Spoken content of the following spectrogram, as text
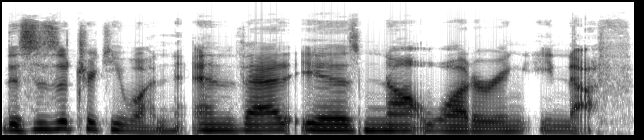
This is a tricky one, and that is not watering enough.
